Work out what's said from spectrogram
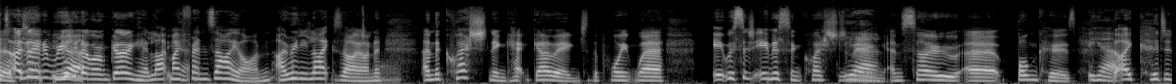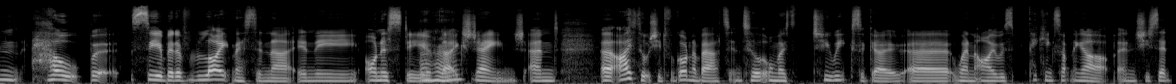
random." I don't really Yeah. know where I'm going here. Like my Yeah. friend Zion, I really like Zion, and, and the questioning kept going to the point where. It was such innocent questioning Yeah. and so uh, bonkers Yeah. that I couldn't help but see a bit of lightness in that, in the honesty of Mm-hmm. that exchange. And uh, I thought she'd forgotten about it until almost two weeks ago uh, when I was picking something up, and she said,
